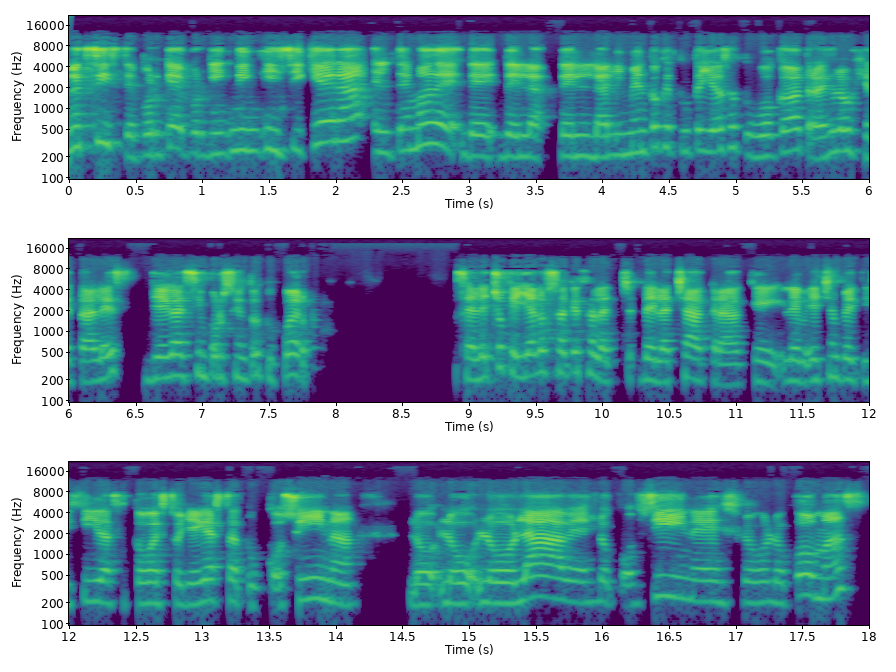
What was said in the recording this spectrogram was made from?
No existe. ¿Por qué? Porque ni, siquiera el tema del alimento que tú te llevas a tu boca a través de los vegetales llega al 100% a tu cuerpo. O sea, el hecho que ya lo saques de la chacra, que le echen pesticidas y todo esto, llegue hasta tu cocina, lo, lo, lo laves, lo cocines, luego lo comas,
